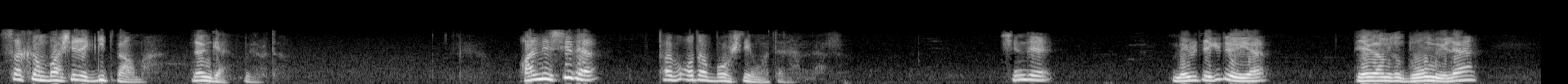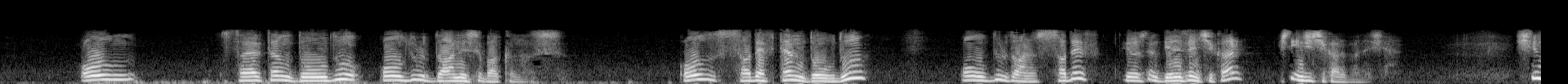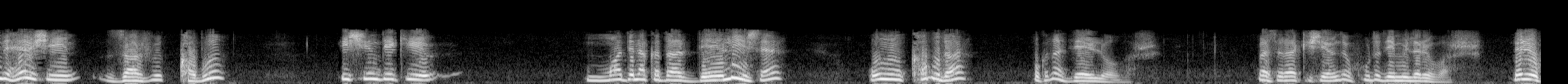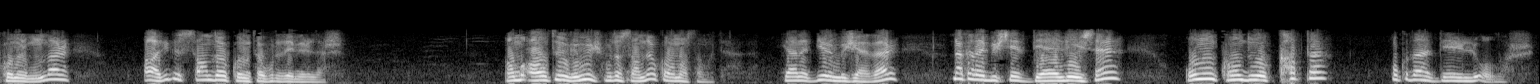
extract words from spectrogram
sakın başına gitme ama. Dön gel buyurdu. Annesi de tabi o da boş değil muhteremler. Şimdi Mevlid'e gidiyor ya Peygamberimizin doğumuyla ol sahipten doğdu oldur danesi bakınız. Ol sadeften doğdu oldur danesi. Sadef denizden çıkar işte inci çıkar böylece. Şimdi her şeyin zarfı kabı içindeki madde ne kadar değerli ise onun kabı da o kadar değerli olur. Mesela kişilerinde hurda demirleri var. Nereye konur bunlar? Adi bir sandığa konur tabi hurda demirler. Ama altın gümüş burada sandığa konmaz muhtemelen. Yani bir mücevher ne kadar bir şey değerliyse onun konduğu kap da o kadar değerli olur.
